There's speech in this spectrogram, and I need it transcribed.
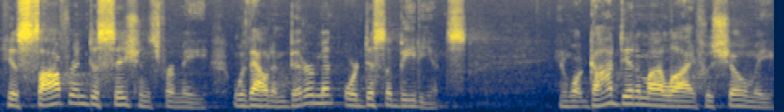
his sovereign decisions for me without embitterment or disobedience? And what God did in my life was show me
